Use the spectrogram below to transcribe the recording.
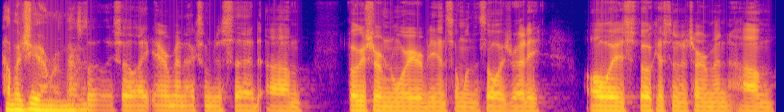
how about you, Airman? Absolutely. So, like Airman Exum just said, um, focus driven warrior being someone that's always ready, always focused and determined. Um,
